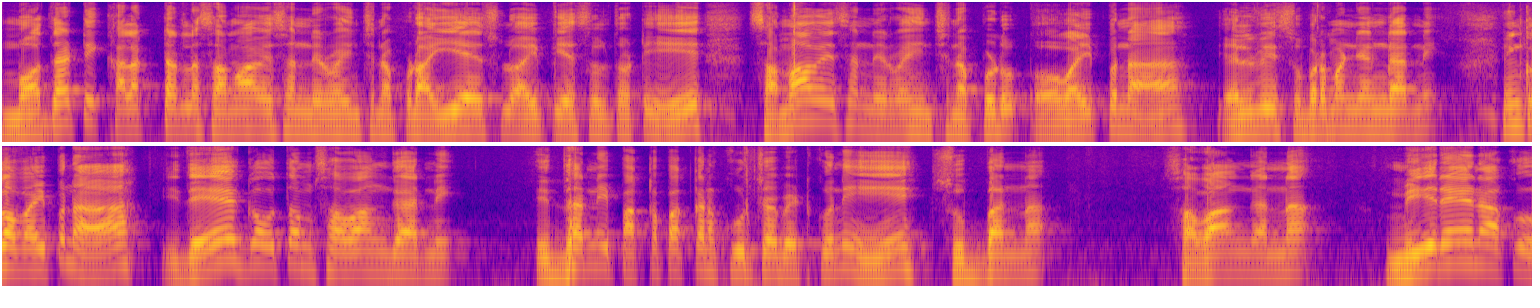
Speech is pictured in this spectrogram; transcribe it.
మొదటి కలెక్టర్ల సమావేశం నిర్వహించినప్పుడు ఐఏఎస్లు ఐపీఎస్లతోటి సమావేశం నిర్వహించినప్పుడు ఓ వైపున ఎల్వి సుబ్రహ్మణ్యం గారిని ఇంకో వైపున ఇదే గౌతమ్ సవాంగ్ గారిని ఇద్దరిని పక్క పక్కన కూర్చోబెట్టుకుని సుబ్బన్న అన్న మీరే నాకు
